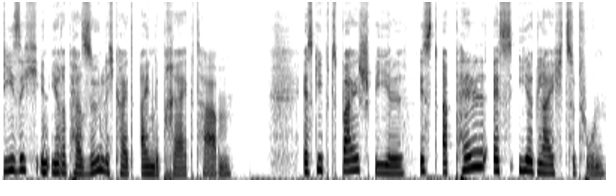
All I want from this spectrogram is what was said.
die sich in ihre Persönlichkeit eingeprägt haben. Es gibt Beispiel, ist Appell, es ihr gleich zu tun.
